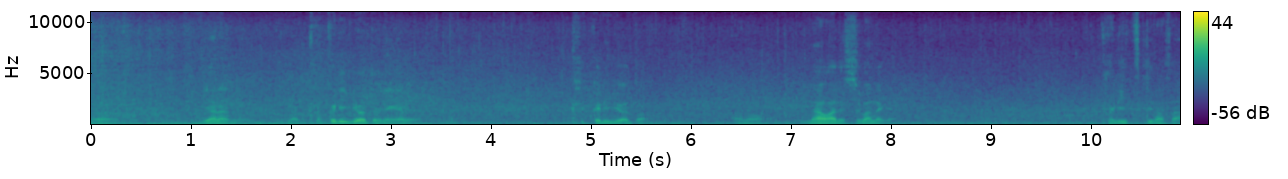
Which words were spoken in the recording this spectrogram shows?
うん嫌なんだよ隔離病棟みたいなのやめよ隔離病棟。あの縄で縛んなきゃ。鍵付きのさ。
